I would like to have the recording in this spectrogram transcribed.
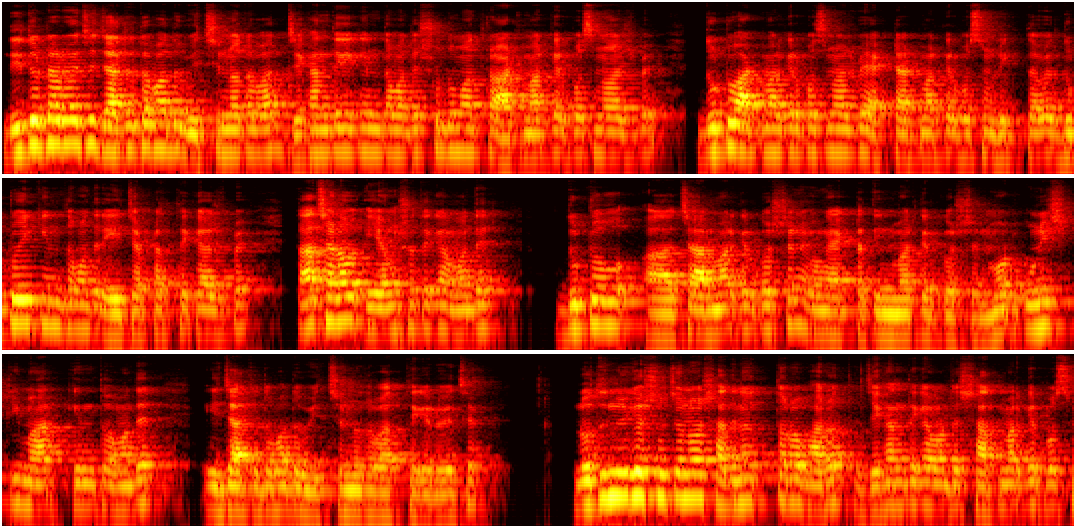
দ্বিতীয়টা রয়েছে জাতীয়তাবাদ ও বিচ্ছিন্নতাবাদ। যেখান থেকে কিন্তু আমাদের শুধুমাত্র আট মার্কের প্রশ্ন আসবে। দুটো আট মার্কের প্রশ্ন আসবে, একটা আট মার্কের প্রশ্ন লিখতে হবে। দুটোই কিন্তু আমাদের এই চ্যাপ্টার থেকে আসবে। তাছাড়াও এই অংশ থেকে আমাদের দুটো চার মার্কের কোশ্চেন এবং একটা তিন মার্কের কোশ্চেন মোট উনিশটি মার্ক কিন্তু আমাদের এই জাতীয়তাবাদ ও বিচ্ছিন্নতাবাদ থেকে রয়েছে। নতুন যুগের সূচনা স্বাধীনোত্তর ভারত, যেখান থেকে আমাদের সাত মার্কের প্রশ্ন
